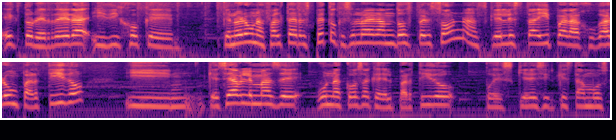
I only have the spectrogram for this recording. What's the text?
Héctor Herrera y dijo que, que no era una falta de respeto, que solo eran dos personas, que él está ahí para jugar un partido y que se hable más de una cosa que del partido, pues quiere decir que estamos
